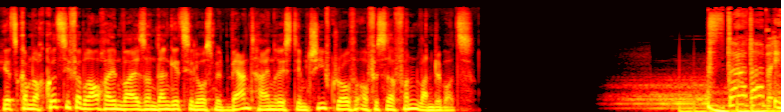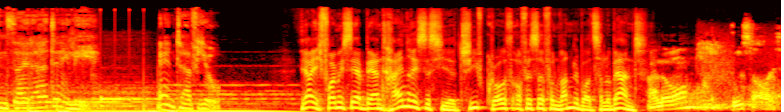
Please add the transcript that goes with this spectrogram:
Jetzt kommen noch kurz die Verbraucherhinweise und dann geht es hier los mit Bernd Heinrichs, dem Chief Growth Officer von Wandelbots. Startup Insider Daily. Interview. Ja, ich freue mich sehr. Bernd Heinrichs ist hier, Chief Growth Officer von Wandelbots. Hallo Bernd. Hallo, grüße euch.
